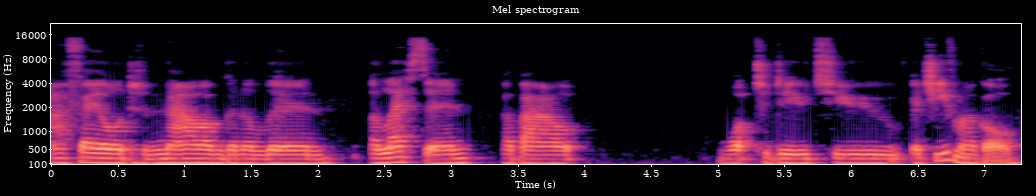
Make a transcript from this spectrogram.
I failed, now I'm going to learn a lesson about what to do to achieve my goal.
